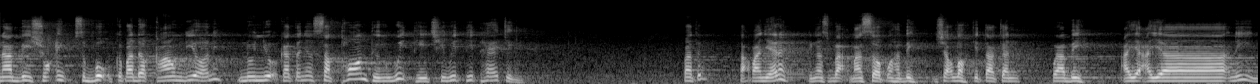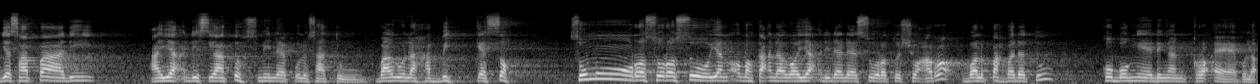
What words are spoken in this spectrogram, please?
Nabi Syuaib sebut kepada kaum dia ni nunjuk katanya saton teng wit hi chi wit hi the jing. Lepas tu, tak panjang dah dengan sebab masa pun habis. Insya-Allah kita akan habis ayat-ayat ni dia sapa di ayat di 191 barulah habis kisah semua rasul-rasul yang Allah Taala royak di dalam surah asy-syu'ara berlepas pada tu hubungnya dengan Quran pula.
